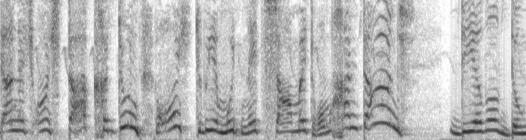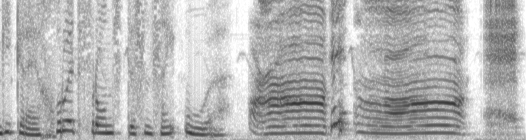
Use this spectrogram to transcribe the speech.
Dan is ons taak gedoen. Ons twee moet net saam met hom gaan dans. Dewel donkie kry 'n groot frons tussen sy oë. Ah, ah, ek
